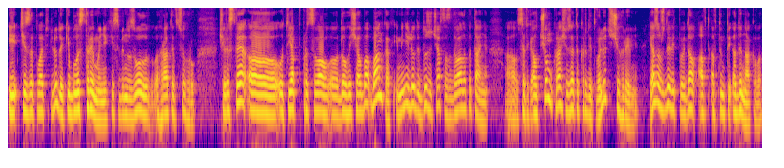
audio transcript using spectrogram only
І ті заплатять люди, які були стримані, які собі дозволили грати в цю гру. Через те, от я працював довгий час в банках, і мені люди дуже часто задавали питання: е, все-таки, а от чому краще взяти кредит, валюті чи гривні? Я завжди відповідав одинаково.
